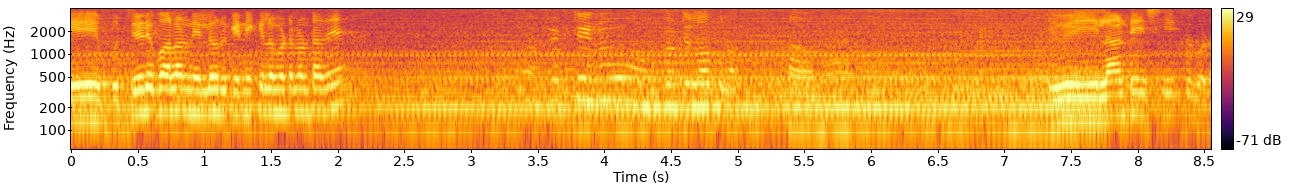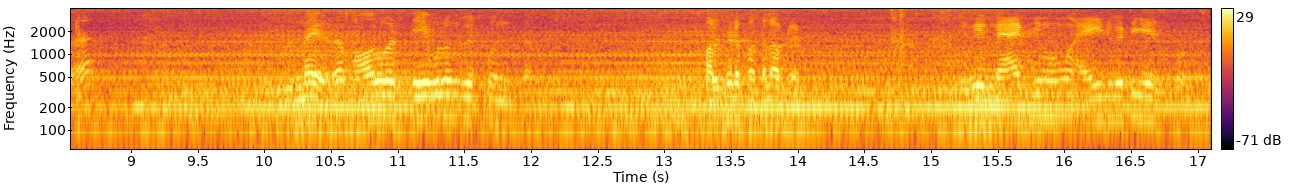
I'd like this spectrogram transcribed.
ఈ బుచ్చిరెడ్డిపాలెం నెల్లూరుకి ఎన్ని కిలోమీటర్లు ఉంటుంది? ఫిఫ్టీన్ ట్వంటీ లోపల. ఇవి ఇలాంటి షీట్లు కూడా ఉన్నాయి కదా మామూలుగా టేబుల్ పెట్టుకొని ఉంటారు పల్సడి పతలా ప్రెస్ ఇవి మ్యాక్సిమం ఐదు పెట్టి చేసుకోవచ్చు.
